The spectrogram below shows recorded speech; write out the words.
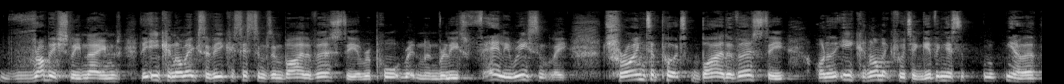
rubbishly named The Economics of Ecosystems and Biodiversity, a report written and released fairly recently, trying to put biodiversity on an economic footing, giving us, you know,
